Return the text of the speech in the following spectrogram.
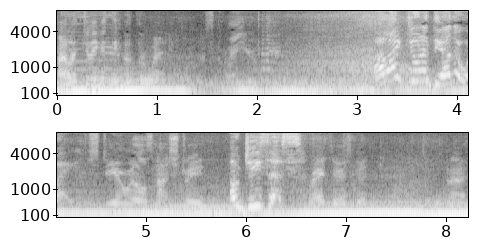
I like doing it the other way. I like doing it the other way. your steer wheel's not straight. Oh Jesus! Right there is good. All right.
